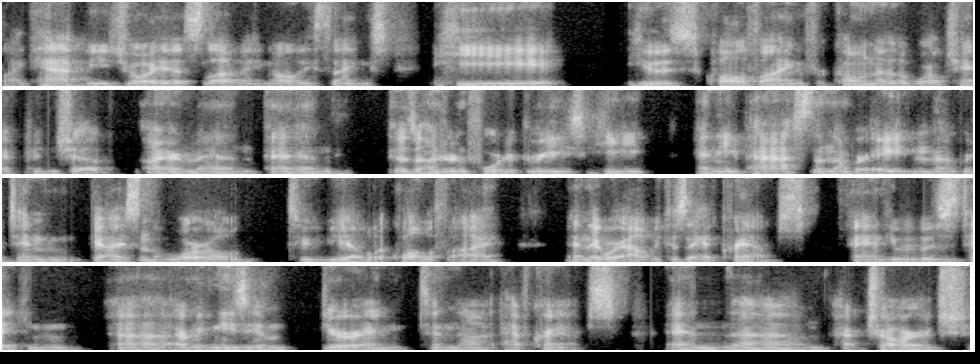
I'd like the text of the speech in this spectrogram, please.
like happy joyous loving all these things he he was qualifying for Kona, the World Championship Ironman, and it was 104 degrees heat, and he passed the number eight and number 10 guys in the world to be able to qualify, and they were out because they had cramps, and he was mm-hmm. taking uh, our magnesium during to not have cramps, and um, our charge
